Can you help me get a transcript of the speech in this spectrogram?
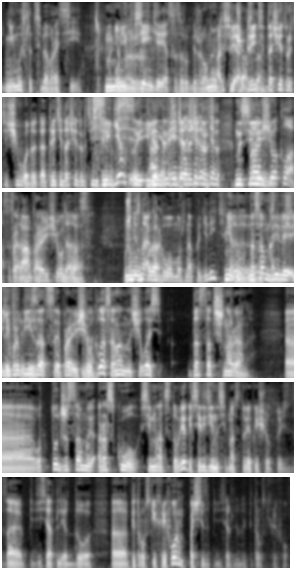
не мыслят себя в России. Ну, нет, У них ну, все интересы за рубежом. Ну, от, сейчас, от трети да. до четверти чего? От трети до четверти интеллигенции или от трети до четверти населения? Правящего класса, скажем А, правящего класса. Уж ну, не знаю, про... как его можно определить. Нет, ну, на э, самом деле европеизация правящего да. класса, она началась достаточно рано. А, вот тот же самый раскол 17 века, середина 17 века еще, то есть за 50 лет до а, Петровских реформ, почти за 50 лет до Петровских реформ,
